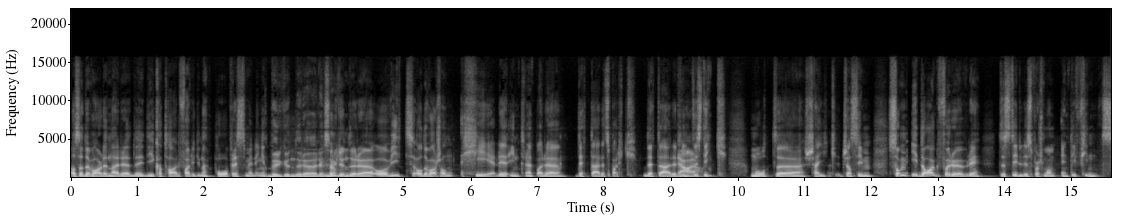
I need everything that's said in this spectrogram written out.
Altså det var den der, de, de Qatar-fargene på pressemeldingen. Burgundere, liksom. Burgundere og hvit, og det var sånn hele internett bare Dette er et spark. Dette er et Ja, lite ja. stikk mot uh, sjeik Jasim. Som i dag for øvrig det stille spørsmål om egentlig fins.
